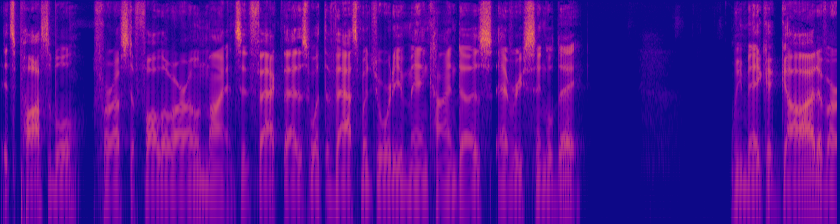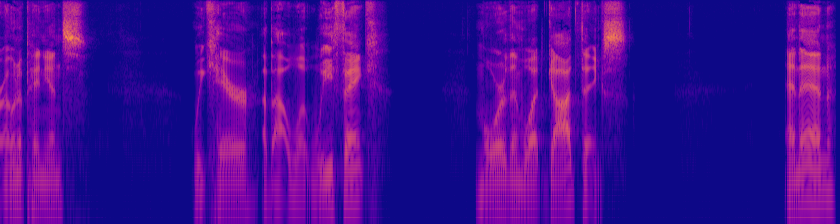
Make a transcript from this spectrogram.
It's possible for us to follow our own minds. In fact, that is what the vast majority of mankind does every single day. We make a God of our own opinions. We care about what we think more than what God thinks. And then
